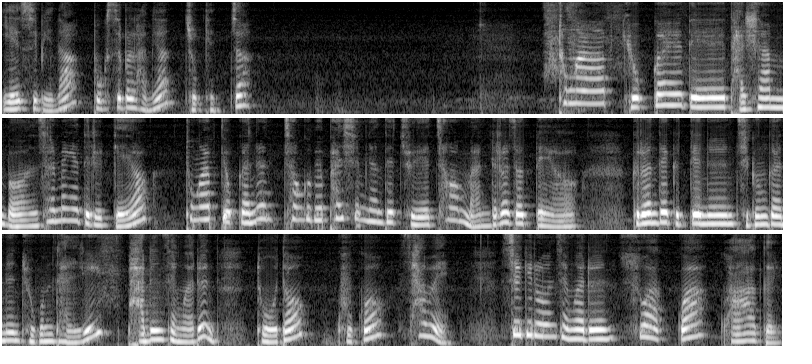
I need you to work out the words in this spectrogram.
예습이나 복습을 하면 좋겠죠? 통합 교과에 대해 다시 한번 설명해 드릴게요. 통합 교과는 1980년대 초에 처음 만들어졌대요. 그런데 그때는 지금과는 조금 달리 바른 생활은 도덕, 국어, 사회, 슬기로운 생활은 수학과 과학을,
